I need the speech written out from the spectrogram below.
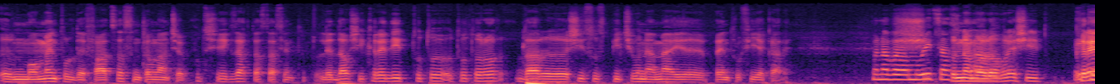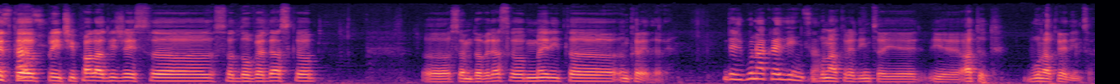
în momentul de față, suntem la început și exact asta se întâmplă. Le dau și credit tutu- tuturor, dar uh, și suspiciunea mea e pentru fiecare. Până vă lămuriți Și asupra Până mă lor. lămuresc și Îi cred că testați? principala grijă e să, să dovedească uh, să-mi dovedească merită încredere. Deci buna credință. Buna credință e, e atât. Buna credință.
